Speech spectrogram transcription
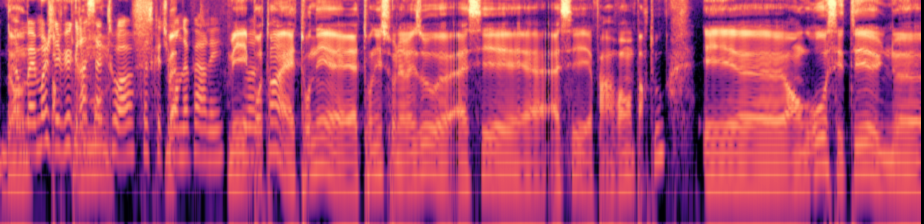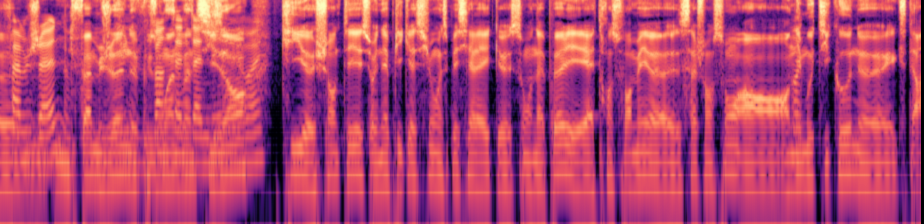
dans- Ah, bah, moi, je l'ai vu grâce à toi, parce que tu Bah, m'en as parlé. Mais Ouais. pourtant, elle a tourné, elle a tourné sur les réseaux euh, assez, assez, enfin vraiment partout. Et euh, en gros, c'était une euh, Femme jeune. une femme jeune, plus ou moins de vingtaine 26 d'années, ans, ouais. qui euh, chantait sur une application spéciale avec euh, son Apple et elle transformait euh, sa chanson en, en Ouais. émoticône, euh, etc.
